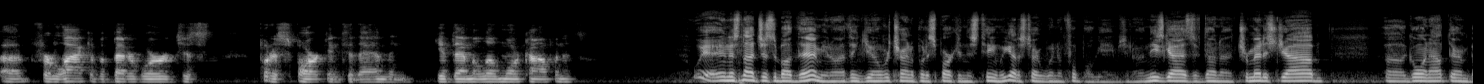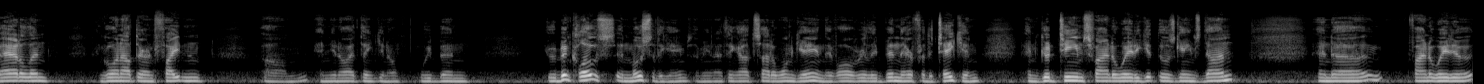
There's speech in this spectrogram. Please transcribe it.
uh, for lack of a better word, just put a spark into them and give them a little more confidence? Well, yeah, and it's not just about them. You know, I think you know we're trying to put a spark in this team. We got to start winning football games. You know, and these guys have done a tremendous job uh, going out there and battling and going out there and fighting. Um, and you know, I think you know we've been we've been close in most of the games. I mean, I think outside of one game, they've all really been there for the taking, and good teams find a way to get those games done, and uh, find a way to,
